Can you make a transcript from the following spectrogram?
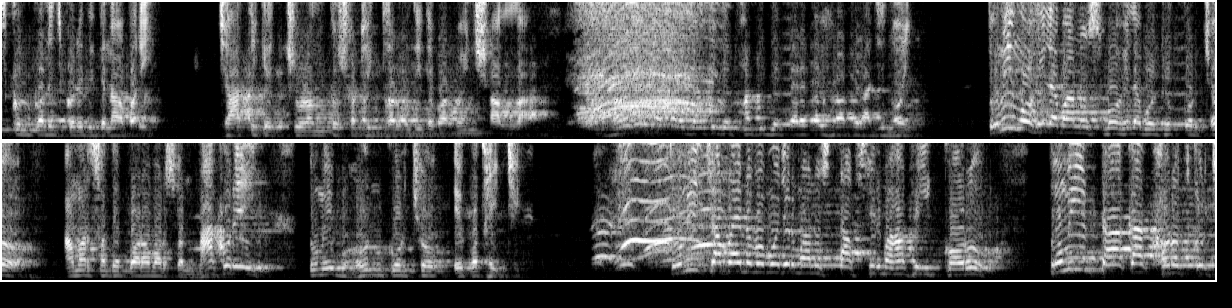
স্কুল, কলেজ করে দিতে না পারি, জাতিকে চূড়ান্ত সঠিক ধর্ম দিতে পারব ইনশাল্লাহ ধর্মের ব্যাপারে জাতিকে ফাঁকি দিয়ে পরকাল হারাতে রাজি নই। তুমি মহিলা মানুষ, মহিলা বৈঠক করছ, আমার সাথে পরামর্শ না করেই তুমি ভুল করছ, এ কথাই ঠিক। তুমি চাপাই নবমজের মানুষ, তাফসির মাহফিল করো। তুমি টাকা খরচ করছ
